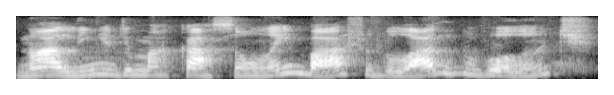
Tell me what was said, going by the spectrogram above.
numa linha de marcação lá embaixo, do lado do volante,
